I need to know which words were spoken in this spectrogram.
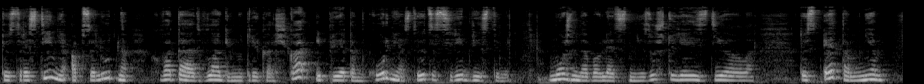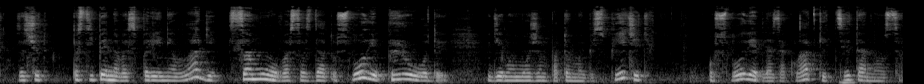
то есть растение абсолютно хватает влаги внутри горшка, и при этом корни остаются серебристыми. Можно добавлять снизу, что я и сделала. То есть это мне за счет постепенного испарения влаги само воссоздать условия природы, где мы можем потом обеспечить условия для закладки цветоноса.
